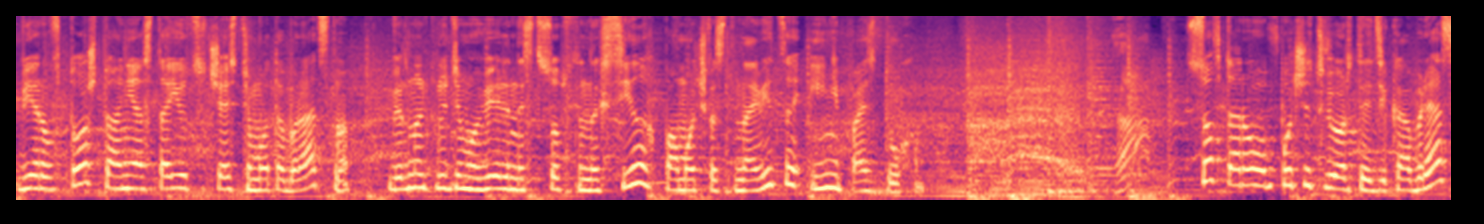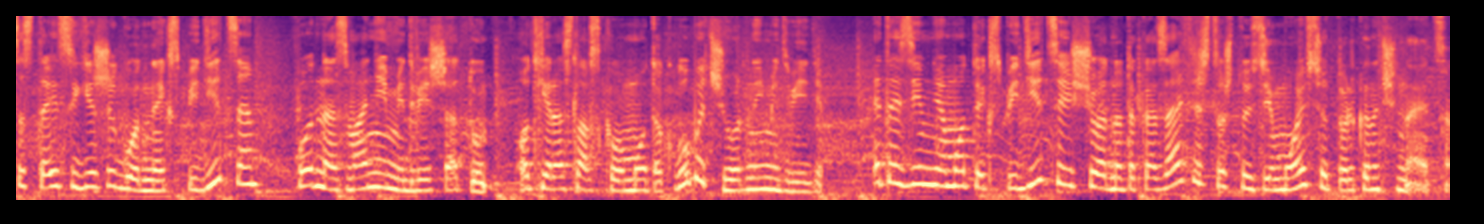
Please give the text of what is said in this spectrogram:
веру в то, что они остаются частью мотобратства, вернуть людям уверенность в собственных силах, помочь восстановиться и не пасть духом. Со 2 по 4 декабря состоится ежегодная экспедиция под названием «Медведь-шатун» от Ярославского мотоклуба «Черные медведи». Эта зимняя мотоэкспедиция – еще одно доказательство, что зимой все только начинается.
